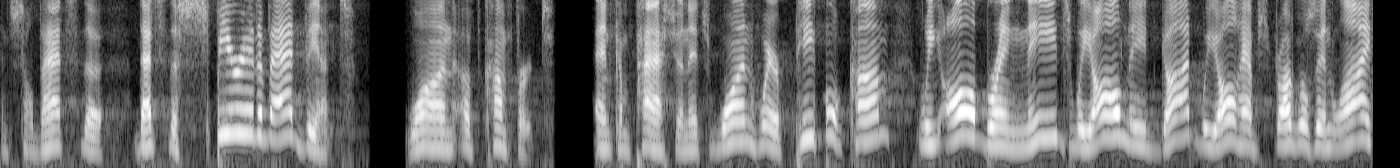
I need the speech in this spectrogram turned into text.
And so that's the, that's the spirit of Advent one of comfort and compassion. It's one where people come. We all bring needs. We all need God. We all have struggles in life.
